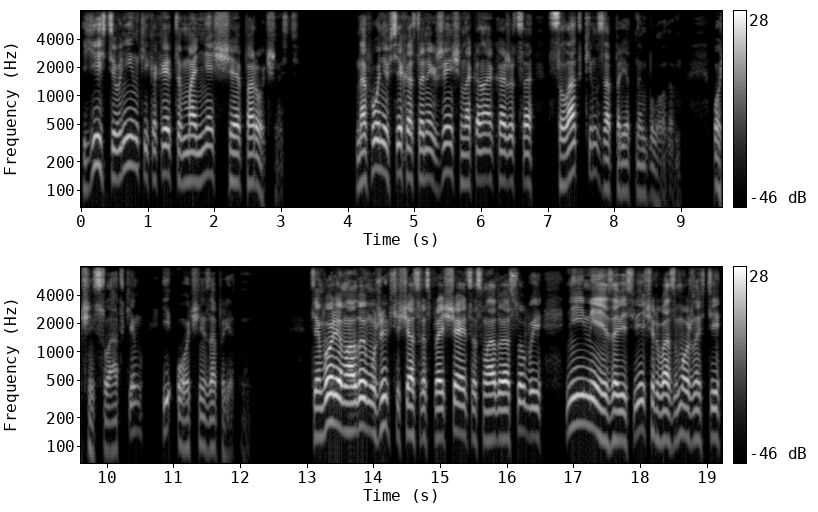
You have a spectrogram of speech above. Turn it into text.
Есть в Нинке какая-то манящая порочность. На фоне всех остальных женщин она кажется сладким запретным плодом. Очень сладким и очень запретным. Тем более молодой мужик сейчас распрощается с молодой особой, не имея за весь вечер возможности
